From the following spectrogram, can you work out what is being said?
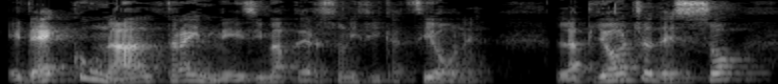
Ed ecco un'altra ennesima personificazione. La pioggia adesso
